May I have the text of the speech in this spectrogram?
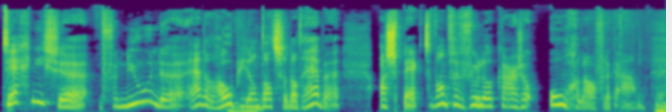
technische, vernieuwende, hè, dat hoop je dan dat ze dat hebben, aspect. Want we vullen elkaar zo ongelooflijk aan. Mhm.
